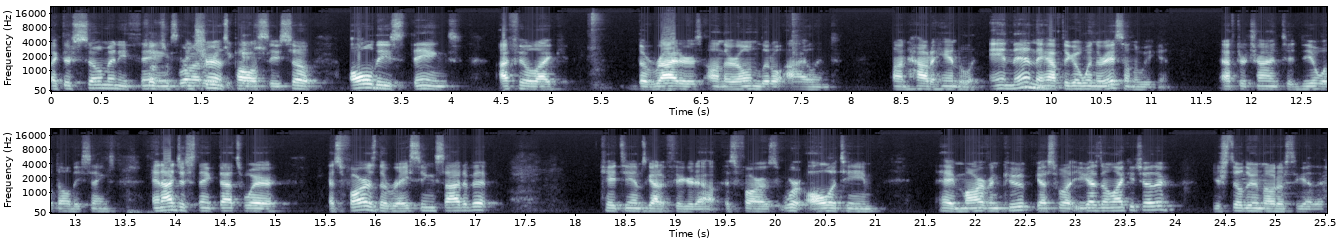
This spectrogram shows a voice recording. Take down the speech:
like. There's so many things. broader Insurance education. policy. So all these things, I feel like the riders on their own little island on how to handle it, and then they have to go win the race on the weekend after trying to deal with all these things. And I just think that's where, as far as the racing side of it, KTM's got it figured out. As far as we're all a team. Hey, Marv and Coop, guess what? You guys don't like each other. You're still doing motos together,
